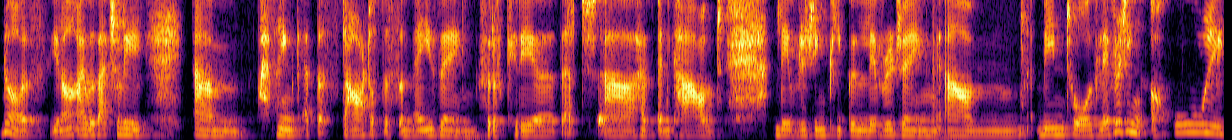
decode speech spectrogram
no, I was, you know, I was actually, um, I think, at the start of this amazing sort of career that uh, has been carved, leveraging people, leveraging um, mentors, leveraging a whole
